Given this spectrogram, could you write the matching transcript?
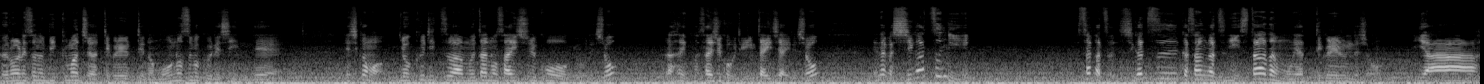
プロレスのビッグマッチをやってくれるっていうのはものすごく嬉しいんででしかも翌日はムタの最終興行でしょ？最終興行という引退試合でしょ？でなんか4月に3月 ?4 月か3月にスターダムをやってくれるんでしょ？いや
